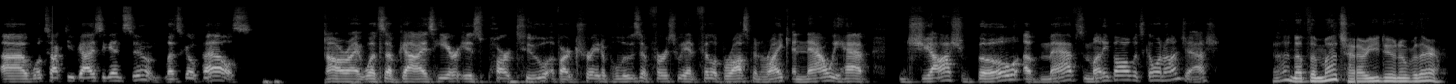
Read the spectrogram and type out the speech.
Uh, we'll talk to you guys again soon. Let's go, pals. All right, what's up, guys? Here is part two of our Tradeapalooza. First, we had Philip Rossman Reich, and now we have Josh Bowe of Mavs Moneyball. What's going on, Josh? Uh, nothing much. How are you doing over there?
